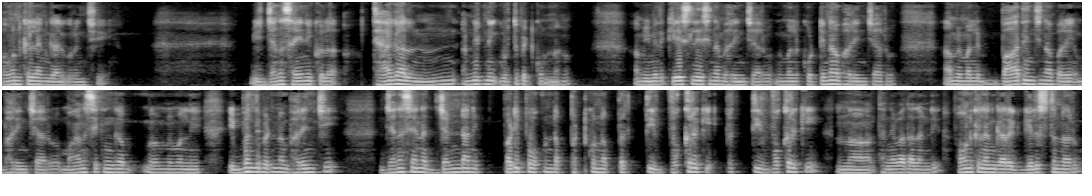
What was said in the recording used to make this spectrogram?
పవన్ కళ్యాణ్ గారి గురించి ఈ జన సైనికుల త్యాగాలు అన్నిటినీ గుర్తుపెట్టుకుంటున్నాను. ఆ మీ మీద కేసులు వేసినా భరించారు మిమ్మల్ని కొట్టినా భరించారు ఆ మిమ్మల్ని బాధించినా భరి భరించారు మానసికంగా మిమ్మల్ని ఇబ్బంది పెట్టినా భరించి జనసేన జెండాని పడిపోకుండా పట్టుకున్న ప్రతి ఒక్కరికి ప్రతి ఒక్కరికి నా ధన్యవాదాలండి. పవన్ కళ్యాణ్ గారు గెలుస్తున్నారు.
